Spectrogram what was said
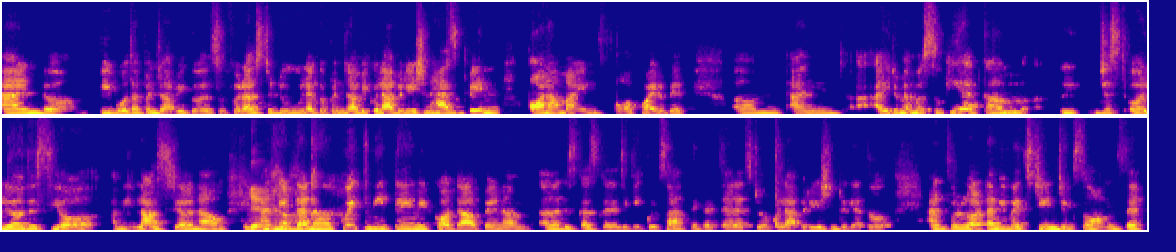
And uh, we both are Punjabi girls. So for us to do like a Punjabi collaboration has been on our mind for quite a bit. Um, and I remember Suki had come just earlier this year, I mean last year now, Yeah. and we've done a quick meeting, we'd caught up and um uh, discussed kar rahe ki kuch saath mein karte hain, let's do a collaboration together. And for a lot of time we were exchanging songs that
